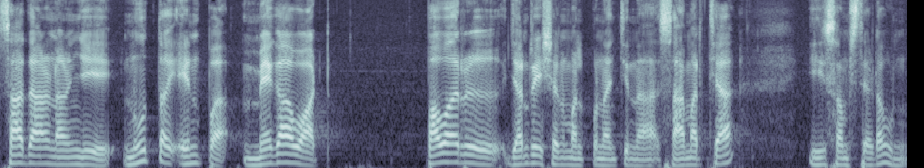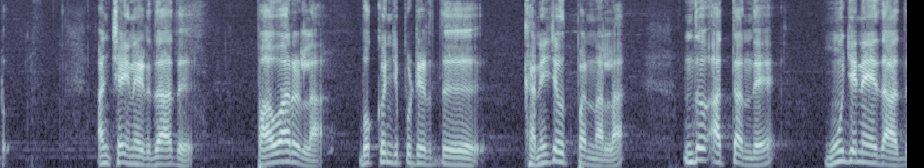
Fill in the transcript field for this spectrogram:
ಸಾಧಾರಣ ಒಂಜಿ ನೂತ ಎನ್ಪ ಮೆಗಾವಾಟ್ ಪವರ್ ಜನ್ರೇಷನ್ ಮಲ್ಪುನಂಚಿನ ಸಾಮರ್ಥ್ಯ ಈ ಸಂಸ್ಥೆಡ ಉಂಡು ಅಂಚೈನ ಹಿಡ್ದಾದ ಪವರ್ಲ ಬೊಕ್ಕೊಂಜಿ ಪುಟಿರ್ದು ಖನಿಜ ಉತ್ಪನ್ನ ಅಲ್ಲ ಇಂದು ಅತ್ತಂದೆ ಮೂಜನೇದಾದ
